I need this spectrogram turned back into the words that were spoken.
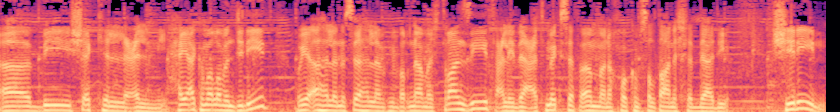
آه، بشكل علمي. حياكم الله من جديد ويا أهلا وسهلا في برنامج ترانزيت على إذاعة مكسف أم. أنا أخوكم سلطان الشدادي. شيرين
